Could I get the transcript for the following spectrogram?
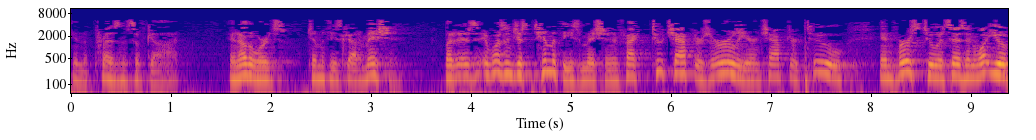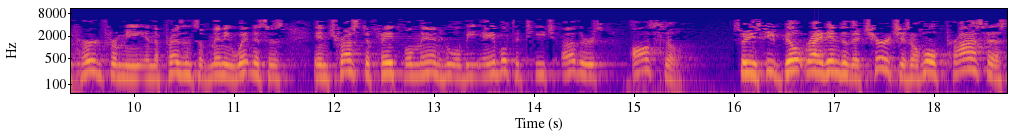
in the presence of God. In other words, Timothy's got a mission. But it wasn't just Timothy's mission. In fact, two chapters earlier, in chapter 2, in verse 2, it says, And what you have heard from me in the presence of many witnesses, entrust to faithful men who will be able to teach others also. So you see, built right into the church is a whole process.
